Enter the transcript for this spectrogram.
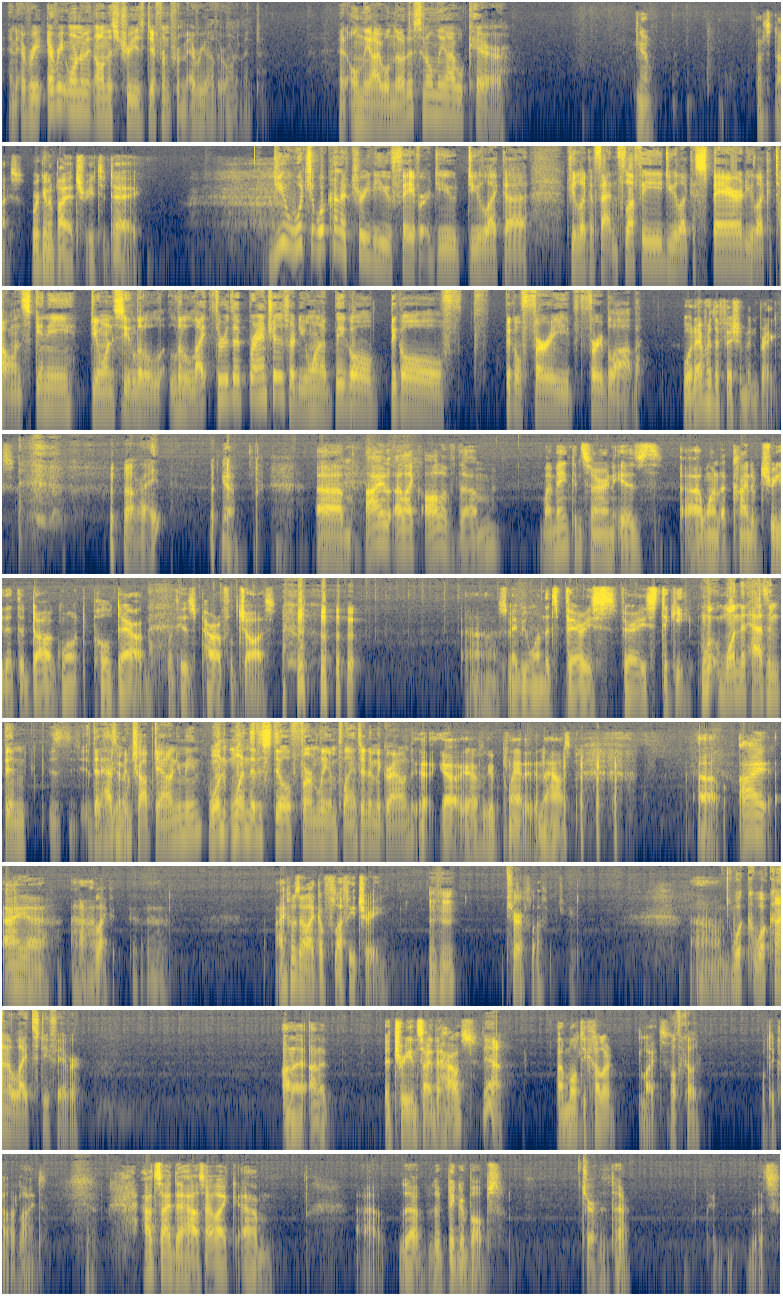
And every every ornament on this tree is different from every other ornament. And only I will notice, and only I will care. Yeah. That's nice. We're going to buy a tree today. Do you which what kind of tree do you favor? Do you do you like a do you like a fat and fluffy? Do you like a spare? Do you like a tall and skinny? Do you want to see a little little light through the branches, or do you want a big old big old big old furry furry blob? Whatever the fisherman brings. All right. yeah. Um, I, I like all of them. My main concern is uh, I want a kind of tree that the dog won't pull down with his powerful jaws. uh, so maybe one that's very, very sticky. One that hasn't been that hasn't yeah. been chopped down. You mean one one that is still firmly implanted in the ground? Yeah, yeah. yeah if we could plant it in the house. uh, I I uh, I like it. Uh, I suppose I like a fluffy tree. Mm-hmm. Sure. fluffy tree. Um, what what kind of lights do you favor? On a on a a tree inside the house? Yeah. A multicolored lights. Multicolored. Multicolored lights. Yeah. Outside the house, I like um, uh, the the bigger bulbs. Sure. The,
